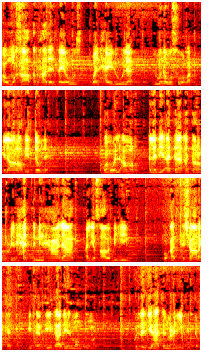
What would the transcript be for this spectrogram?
أو مخاطر هذا الفيروس والحيلولة دون وصولة إلى أراضي الدولة. وهو الأمر الذي أتى أثره في الحد من حالات الإصابة به وقد تشاركت في تنفيذ هذه المنظومة. كل الجهات المعنية في الدولة.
